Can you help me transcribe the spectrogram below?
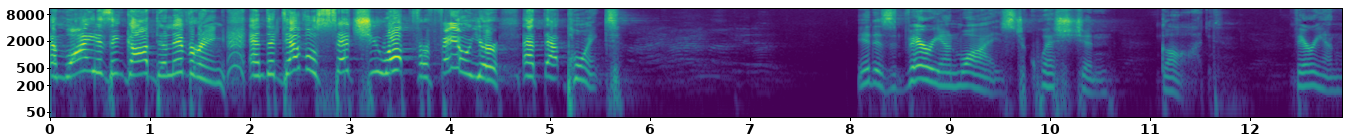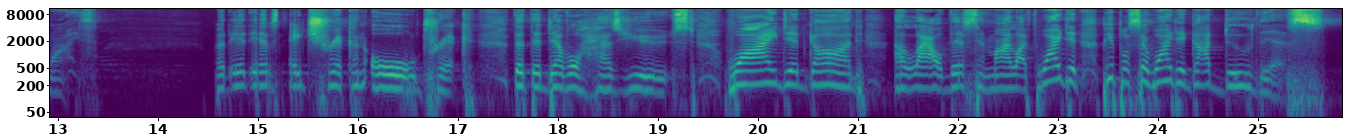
And why isn't God delivering? And the devil sets you up for failure at that point. It is very unwise to question God. Very unwise. But it is a trick, an old trick that the devil has used. Why did God allow this in my life? Why did people say, Why did God do this?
